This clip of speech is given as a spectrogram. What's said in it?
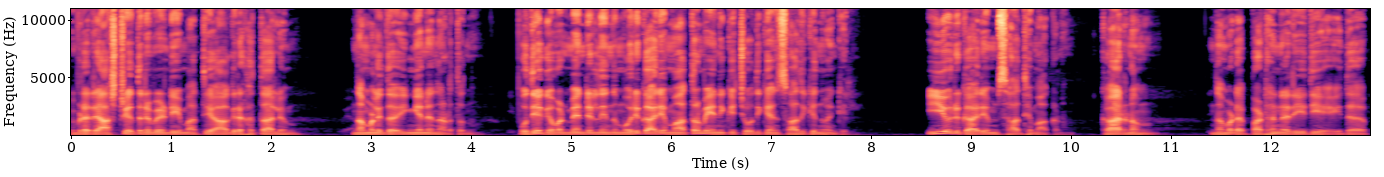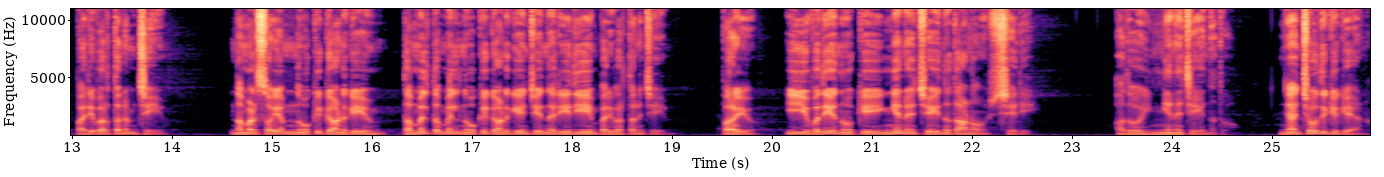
ഇവിടെ രാഷ്ട്രീയത്തിന് വേണ്ടിയും അത്യാഗ്രഹത്താലും നമ്മളിത് ഇങ്ങനെ നടത്തുന്നു. പുതിയ ഗവൺമെന്റിൽ നിന്നും ഒരു കാര്യം മാത്രമേ എനിക്ക് ചോദിക്കാൻ സാധിക്കുന്നുവെങ്കിൽ ഈ ഒരു കാര്യം സാധ്യമാക്കണം. കാരണം നമ്മുടെ പഠന രീതിയെ ഇത് പരിവർത്തനം ചെയ്യും. നമ്മൾ സ്വയം നോക്കിക്കാണുകയും തമ്മിൽ തമ്മിൽ നോക്കിക്കാണുകയും ചെയ്യുന്ന രീതിയെയും പരിവർത്തനം ചെയ്യും. പറയൂ ഈ യുവതിയെ നോക്കി ഇങ്ങനെ ചെയ്യുന്നതാണോ ശരി? അതോ ഇങ്ങനെ ചെയ്യുന്നതോ? ഞാൻ ചോദിക്കുകയാണ്.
